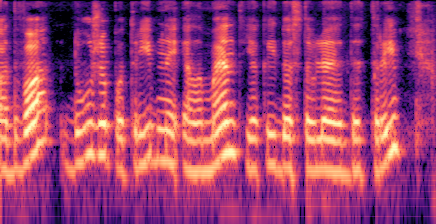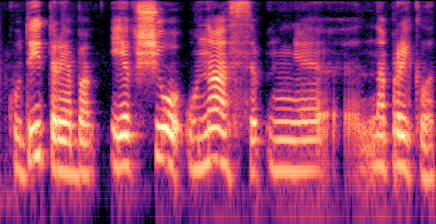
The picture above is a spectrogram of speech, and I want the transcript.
К2 дуже потрібний елемент, який доставляє D3 куди треба. Якщо у нас, е, наприклад,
